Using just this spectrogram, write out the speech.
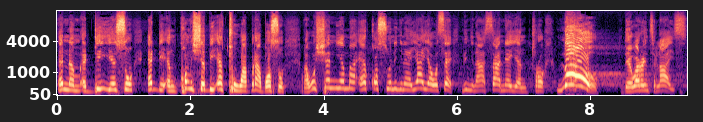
ɛnam adi yie so ɛde nkɔmhyɛ bi ɛto w'abrabɔ so. Na wohwɛ nneɛma ɛkɔ so no nyinaa yɛayɛ wo sɛ ne nyinaa saa na ɛyɛ ntorɔ. No! They weren't lies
